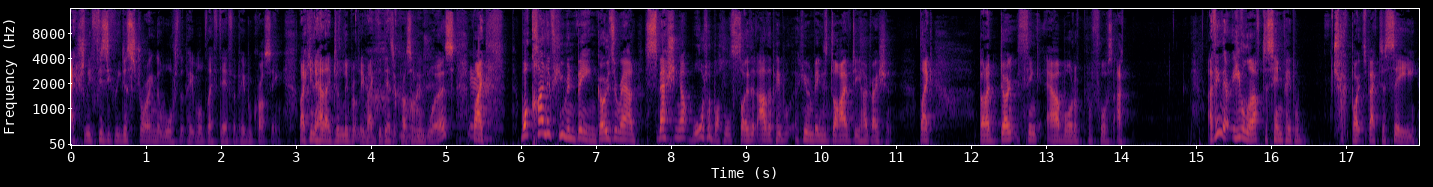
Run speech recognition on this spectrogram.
Actually, physically destroying the water that people have left there for people crossing. Like, you know how they deliberately make the oh, desert crossing worse? By what kind of human being goes around smashing up water bottles so that other people, human beings, die of dehydration? Like, but I don't think our border force are. I think they're evil enough to send people truck boats back to sea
